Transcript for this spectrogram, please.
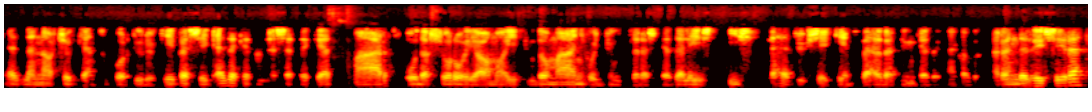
ez lenne a csökkent cukortűrő képesség. Ezeket az eseteket már oda sorolja a mai tudomány, hogy gyógyszeres kezelést is lehetőségként felvetünk ezeknek a rendezésére,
